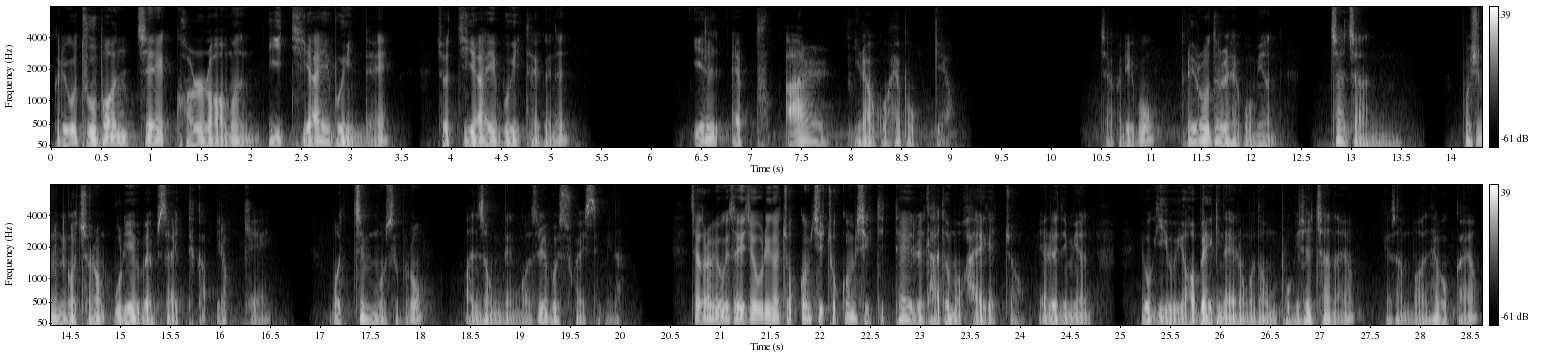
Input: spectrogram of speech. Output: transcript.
그리고 두 번째 column은 이 div인데 저 div 태그는 1fr이라고 해볼게요. 자, 그리고 reload를 해보면 짜잔! 보시는 것처럼 우리의 웹사이트가 이렇게 멋진 모습으로 완성된 것을 볼 수가 있습니다. 자, 그럼 여기서 이제 우리가 조금씩 조금씩 디테일을 다듬어 가야겠죠. 예를 들면 여기 이 여백이나 이런 거 너무 보기 싫잖아요 그래서 한번 해볼까요?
